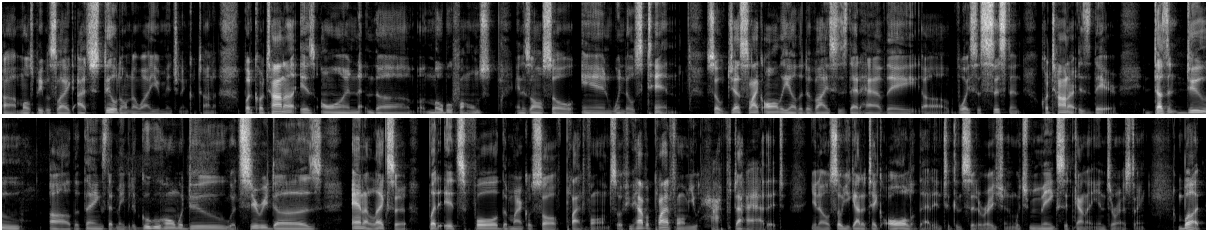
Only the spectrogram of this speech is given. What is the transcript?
Uh, most people's like, I still don't know why you're mentioning Cortana. But Cortana is on the mobile phones and is also in Windows 10. So just like all the other devices that have a uh, voice assistant, Cortana is there. It doesn't do uh, the things that maybe the Google Home would do, what Siri does, and Alexa, but it's for the Microsoft platform. So if you have a platform, you have to have it. You know, so you got to take all of that into consideration, which makes it kind of interesting. But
